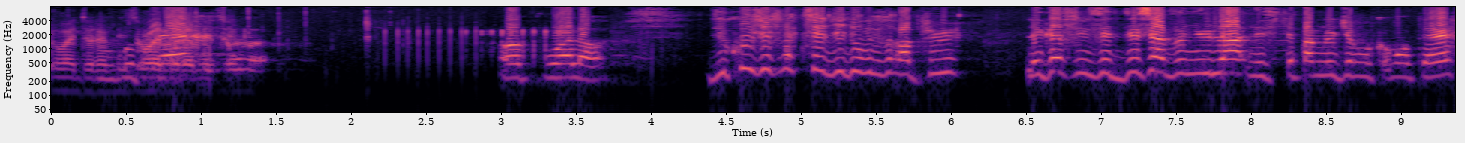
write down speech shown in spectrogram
Ouais, de la maison. Ouais, de la maison. Hop, voilà. Du coup, j'espère que cette vidéo vous aura plu. Les gars, si vous êtes déjà venus là, n'hésitez pas à me le dire en commentaire.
